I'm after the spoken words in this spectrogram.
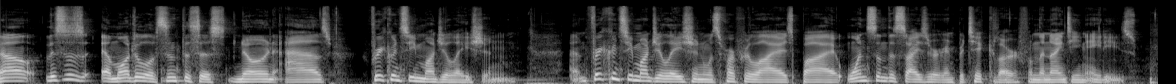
Now, this is a module of synthesis known as frequency modulation. And frequency modulation was popularized by one synthesizer in particular from the 1980s. And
